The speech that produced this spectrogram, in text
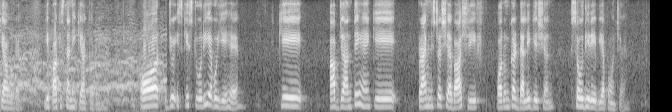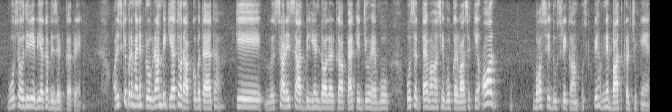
क्या हो रहा है, ये पाकिस्तानी क्या कर रहे हैं। और जो इसकी स्टोरी है वो ये है कि आप जानते हैं कि प्राइम मिनिस्टर शहबाज शरीफ और उनका डेलीगेशन सऊदी अरेबिया पहुँचा है। वो सऊदी अरेबिया का विज़िट कर रहे हैं। और इसके ऊपर मैंने प्रोग्राम भी किया था और आपको बताया था कि साढ़े सात बिलियन डॉलर का पैकेज जो है वो हो सकता है वहाँ से वो करवा सकें। और बहुत से दूसरे काम, उस पर हमने बात कर चुके हैं।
